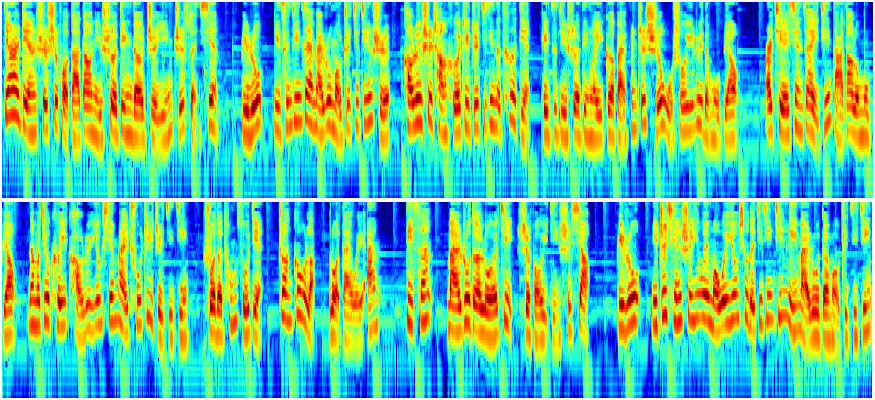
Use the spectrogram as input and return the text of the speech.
第二点是是否达到你设定的止盈止损线。比如，你曾经在买入某只基金时，考虑市场和这只基金的特点，给自己设定了一个百分之十五收益率的目标。而且现在已经达到了目标，那么就可以考虑优先卖出这只基金。说的通俗点，赚够了，落袋为安。第三，买入的逻辑是否已经失效？比如你之前是因为某位优秀的基金经理买入的某只基金，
